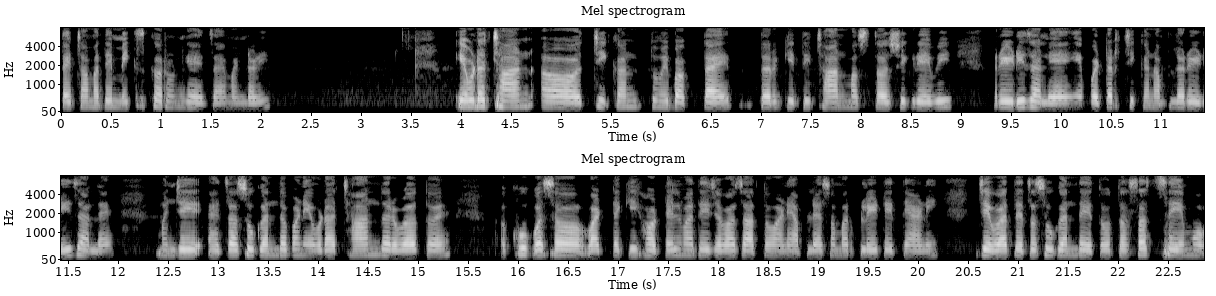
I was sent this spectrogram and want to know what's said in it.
त्याच्यामध्ये मिक्स करून घ्यायचं आहे मंडळी. एवढं छान चिकन तुम्ही बघताय. तर किती छान मस्त अशी ग्रेव्ही रेडी झाली आहे. हे बटर चिकन आपलं रेडी झालंय. म्हणजे ह्याचा सुगंध पण एवढा छान दरवळतोय. खूप असं वाटतं की हॉटेलमध्ये जेव्हा जातो आणि आपल्यासमोर प्लेट येते आणि जेव्हा त्याचा सुगंध येतो तसाच सेम हो,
